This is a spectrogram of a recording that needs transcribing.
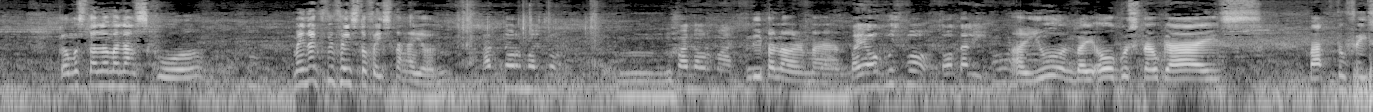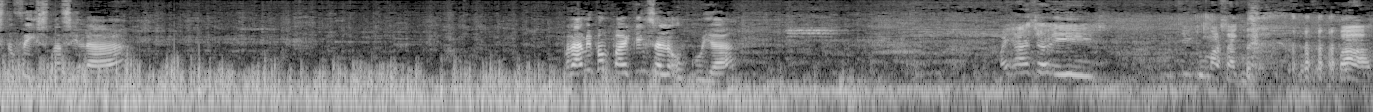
Kamusta naman ang school? May nag-face to face na ngayon? At normal po. Hmm, Pa normal. hindi pa normal. By August po, totally. Ayun, by August daw guys. Back to face to face na sila. Marami pang parking sa loob, kuya. My answer is, hindi ko masagot. But,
